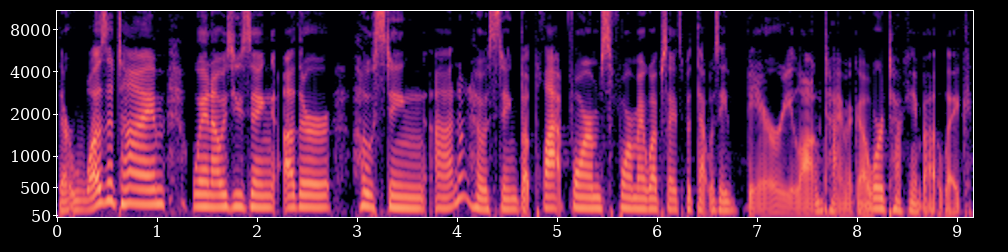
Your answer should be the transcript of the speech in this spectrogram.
There was a time when I was using other hosting, uh, not hosting, but platforms for my websites, but that was a very long time ago. We're talking about like,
